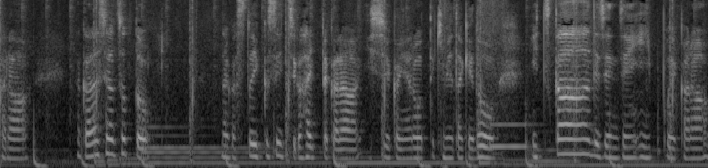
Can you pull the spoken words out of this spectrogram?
からなんか私はちょっとなんかストイックスイッチが入ったから1週間やろうって決めたけど5日で全然いいっぽいから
